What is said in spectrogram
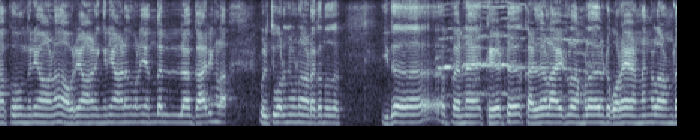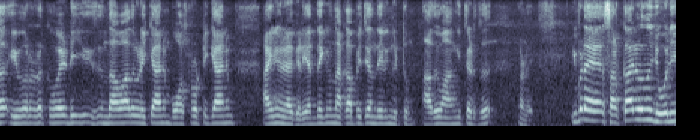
ആക്കും ഇങ്ങനെയാണ് അവരെയാണ് ഇങ്ങനെയാണെന്ന് പറഞ്ഞ് എന്തെല്ലാം കാര്യങ്ങളാണ് വിളിച്ചു പറഞ്ഞുകൊണ്ട് നടക്കുന്നത്. ഇത് പിന്നെ കേട്ട് കഴുതകളായിട്ടുള്ള നമ്മൾ എന്നിട്ട് കുറേ എണ്ണങ്ങളുണ്ട്. ഇവർക്ക് വേണ്ടി ചിന്താവാദ് വിളിക്കാനും പോസ്റ്റർ ഒട്ടിക്കാനും അതിനൊക്കെ എന്തെങ്കിലും നക്കാപ്പിച്ച് എന്തെങ്കിലും കിട്ടും. അത് വാങ്ങിച്ചെടുത്ത് ഉണ്ട് ഇവിടെ സർക്കാരിൽ നിന്ന് ജോലി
